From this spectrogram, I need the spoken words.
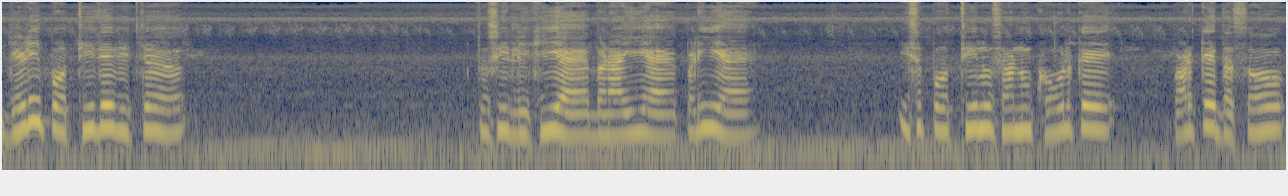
ਜਿਹੜੀ ਪੋਥੀ ਦੇ ਵਿੱਚ ਤੁਸੀਂ ਲਿਖੀ ਹੈ, ਬਣਾਈ ਹੈ, ਪੜ੍ਹੀ ਹੈ। ਇਸ ਪੋਥੀ ਨੂੰ ਸਾਨੂੰ ਖੋਲ ਕੇ, ਪੜ੍ਹ ਕੇ ਦੱਸੋ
